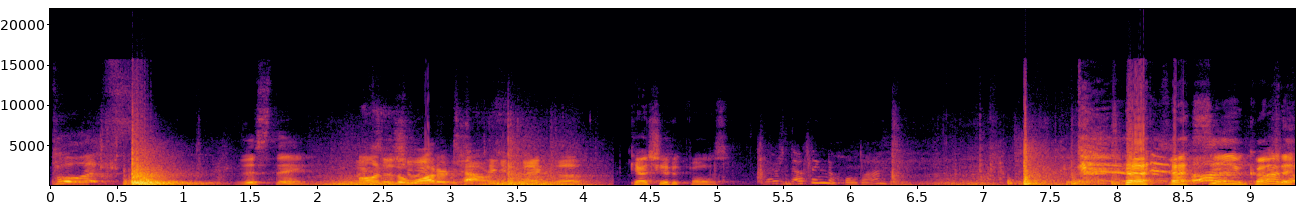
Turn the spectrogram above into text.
Pull it. This thing onto the So should we- water we tower. Pick it back up. Catch it if it falls. There's nothing to hold on to. See, you caught it.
